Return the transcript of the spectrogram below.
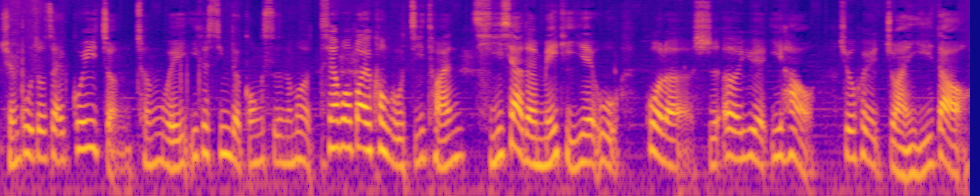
全部都在规整，成为一个新的公司。那么，新加坡报业控股集团旗下的媒体业务，过了十二月一号就会转移到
